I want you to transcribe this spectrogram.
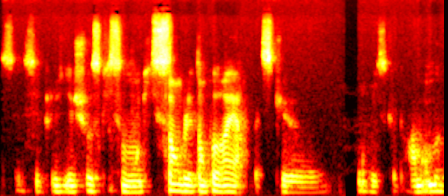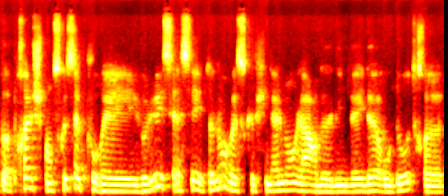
C'est plus des choses qui sont qui semblent temporaires parce que on risque vraiment. Après, je pense que ça pourrait évoluer. C'est assez étonnant parce que finalement, l'art d'Invader ou d'autres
